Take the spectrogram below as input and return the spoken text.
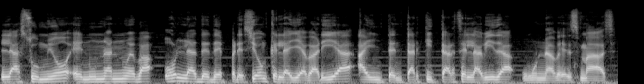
la sumió en una nueva ola de depresión que la llevaría a intentar quitarse la vida una vez más.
